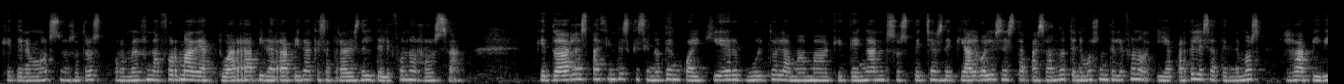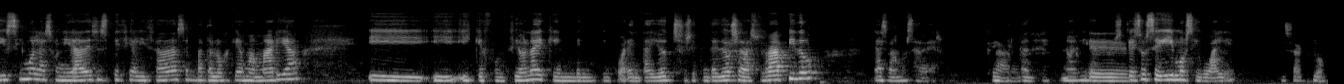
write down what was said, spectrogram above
que tenemos nosotros por lo menos una forma de actuar rápida, rápida, que es a través del teléfono rosa que todas las pacientes que se noten cualquier bulto en la mama, que tengan sospechas de que algo les está pasando, tenemos un teléfono y aparte les atendemos rapidísimo las unidades especializadas en patología mamaria y, que funciona y que en, 48, 72 horas rápido las vamos a ver. Claro. no olvidemos que eso seguimos igual. ¿eh? Exacto.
